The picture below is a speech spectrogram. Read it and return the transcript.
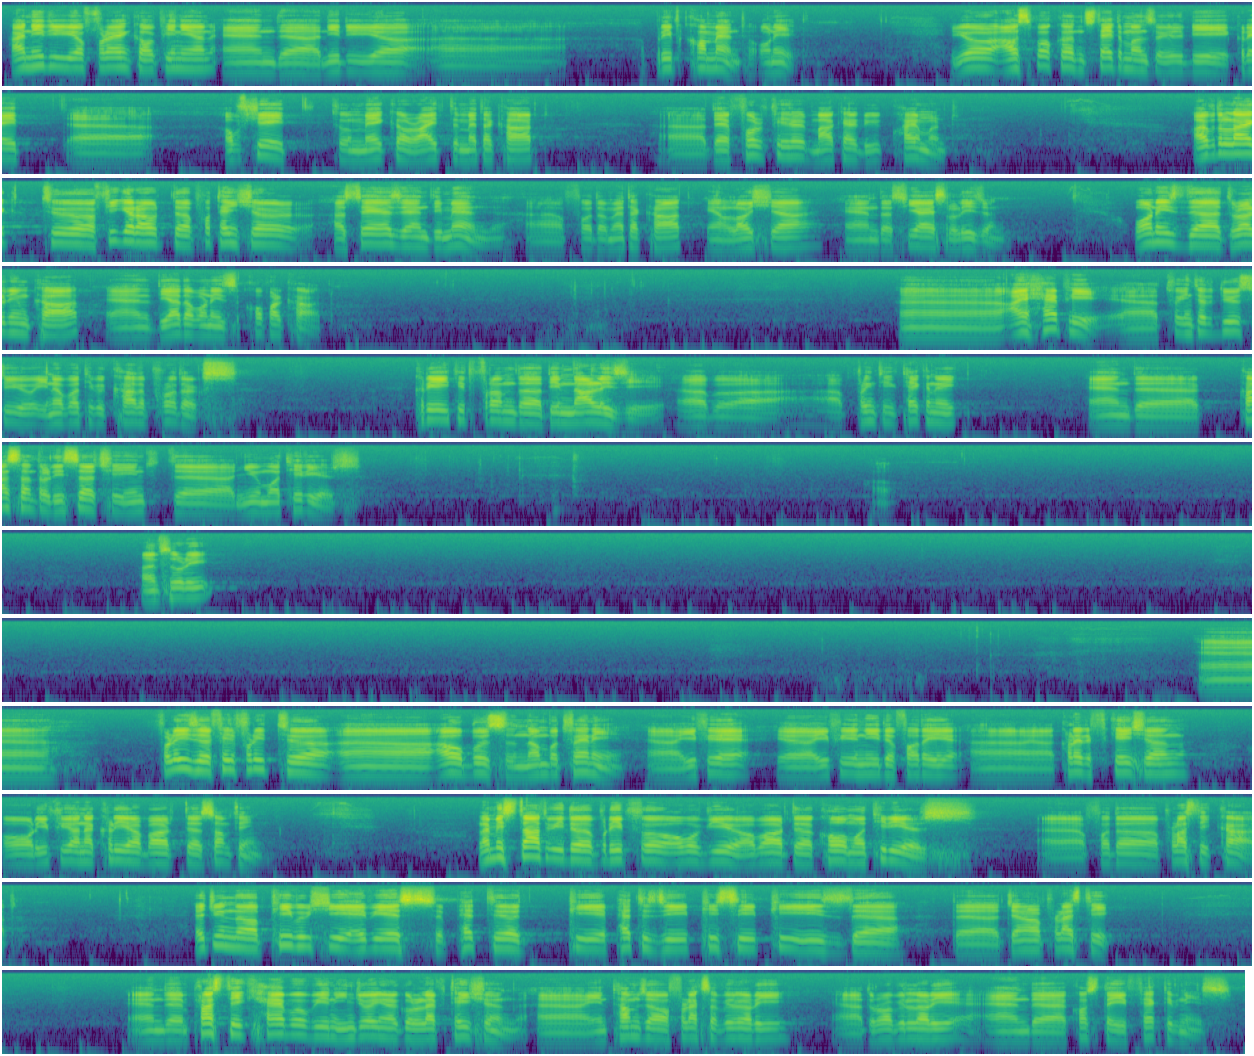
I need your frank opinion and uh, need your uh, brief comment on it. Your outspoken statements will be great uh, to make a right metal card uh, that fulfill market requirement. I would like to figure out the potential uh, sales and demand uh, for the metal card in Russia and the CIS region. One is the dual card, and the other one is copper card. Uh, I'm happy uh, to introduce you innovative card products created from the deep knowledge of uh, printing technique and uh, constant research into the new materials. I'm sorry. Uh, please feel free to uh, our booth number 20 uh, if you uh, if you need further uh, clarification or if you are not clear about uh, something. Let me start with a brief overview about the core materials uh, for the plastic card. As you know, PVC, ABS, PET, P, PETG, PCP is the, the general plastic. And uh, plastic have been enjoying a good reputation uh, in terms of flexibility, uh, durability, and uh, cost effectiveness.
